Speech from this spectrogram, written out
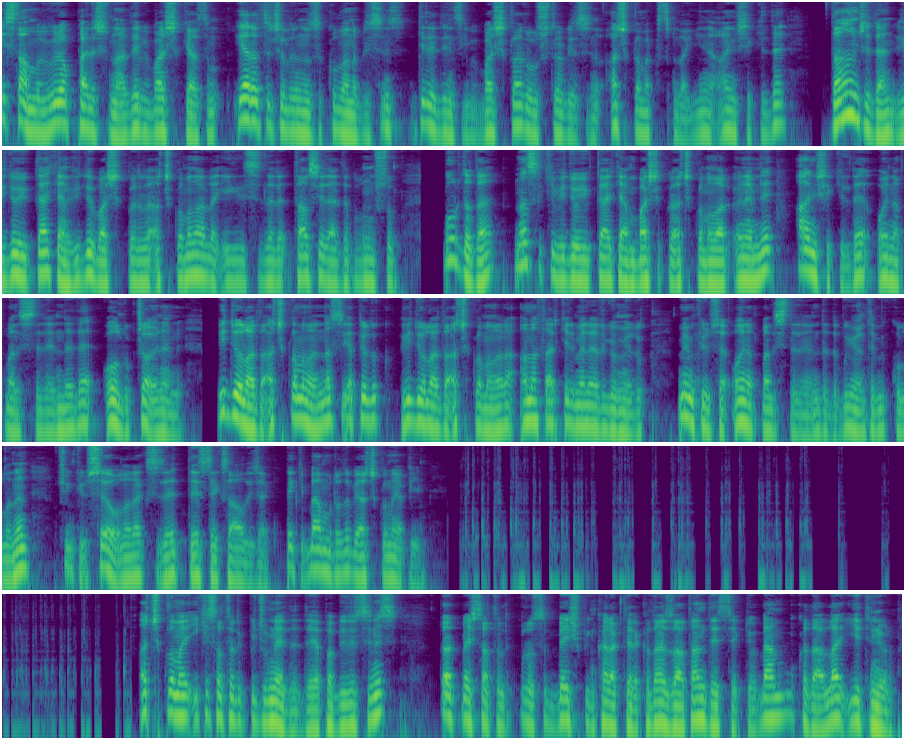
İstanbul Vlog paylaşımlar bir başlık yazdım. Yaratıcılığınızı kullanabilirsiniz. Dilediğiniz gibi başlıklar oluşturabilirsiniz. Açıklama kısmında yine aynı şekilde daha önceden video yüklerken video başlıkları ve açıklamalarla ilgili sizlere tavsiyelerde bulunmuştum. Burada da nasıl ki video yüklerken başlık ve açıklamalar önemli, aynı şekilde oynatma listelerinde de oldukça önemli. Videolarda açıklamaları nasıl yapıyorduk? Videolarda açıklamalara anahtar kelimeleri gömüyorduk. Mümkünse oynatma listelerinde de bu yöntemi kullanın. Çünkü SEO olarak size destek sağlayacak. Peki ben burada bir açıklama yapayım. Açıklamayı iki satırlık bir cümleyle de yapabilirsiniz. 4-5 satırlık burası 5000 karaktere kadar zaten destekliyor. Ben bu kadarla yetiniyorum.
